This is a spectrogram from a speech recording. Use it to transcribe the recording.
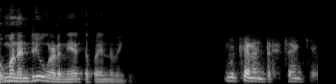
ரொம்ப நன்றி. உங்களோட நேரத்தை பயந்தமைக்கு மிக்க நன்றி. தேங்க்யூ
